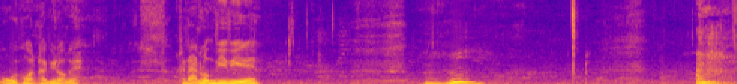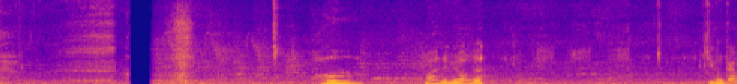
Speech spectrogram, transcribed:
อู้หอนครับพี่น้องเลยขนาดร่มวีวีเนี่ยอื้อหือโอ้มาเลยพี่น้องเลยกินต้องกัน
